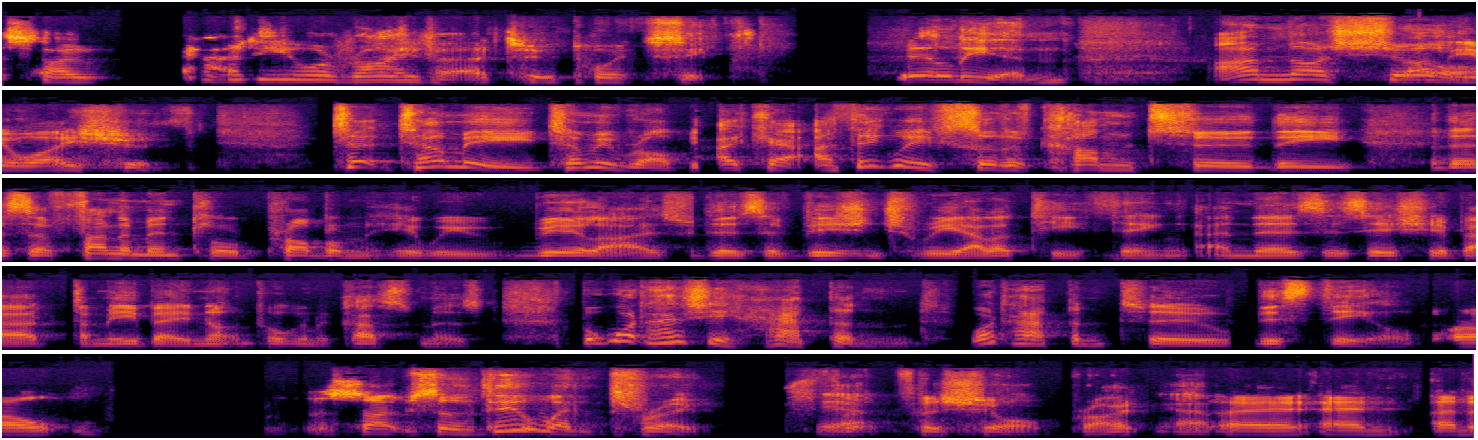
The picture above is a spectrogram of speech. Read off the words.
So, how do you arrive at a 2.6 billion. I'm not sure. Valuation. T- tell me, tell me, Rob. Okay, I think we've sort of come to the. There's a fundamental problem here. We realise there's a vision to reality thing, and there's this issue about um, eBay not talking to customers. But what actually happened? What happened to this deal? Well, so so the deal went through. For, yeah. for sure, right? Yeah. Uh, and, and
